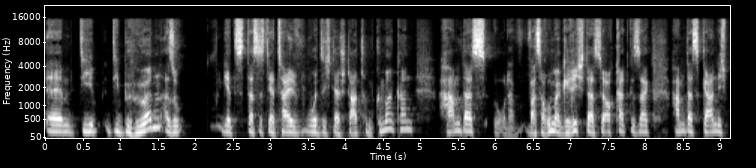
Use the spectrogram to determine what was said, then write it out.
ähm, die, die Behörden, also jetzt, das ist der Teil, wo sich der Staat drum kümmern kann, haben das, oder was auch immer, Gerichte, hast du ja auch gerade gesagt, haben das gar nicht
